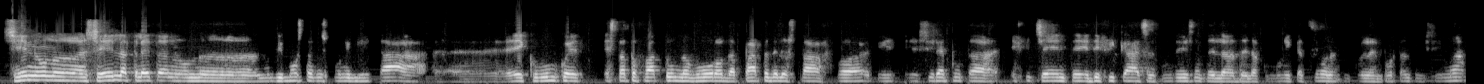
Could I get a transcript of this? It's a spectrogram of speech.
Se, non, se l'atleta non, non, dimostra disponibilità eh, e comunque è stato fatto un lavoro da parte dello staff che, che si reputa efficiente ed efficace dal punto di vista della, della comunicazione, che quella è importantissima,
